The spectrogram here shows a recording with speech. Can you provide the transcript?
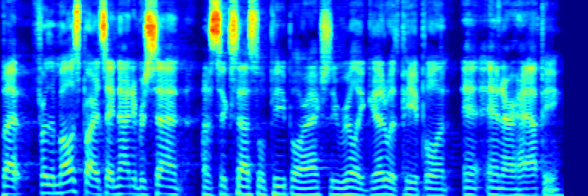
but for the most part, I'd say ninety percent of successful people are actually really good with people and, and, and are happy.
